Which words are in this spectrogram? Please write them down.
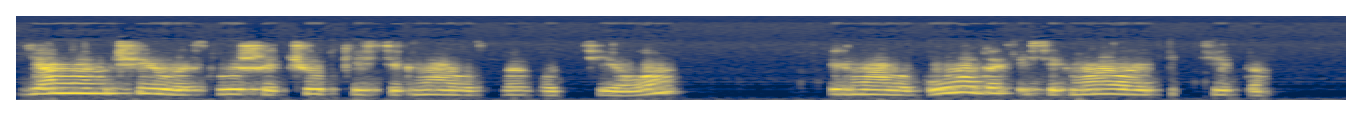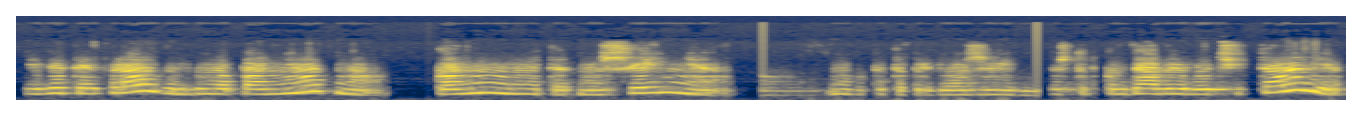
«я научилась слышать чуткие сигналы своего тела», сигналы голода и сигналы аппетита. Из этой фразы было понятно, кому имеет отношение ну, вот это предложение. Чтобы когда вы его читали,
